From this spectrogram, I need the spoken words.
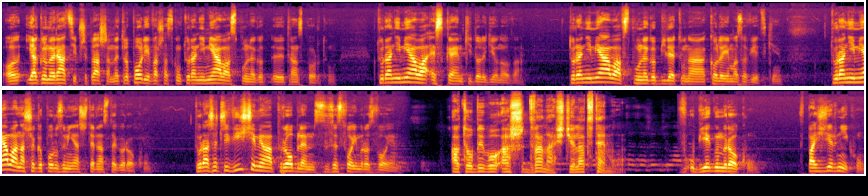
O, I aglomerację, przepraszam, metropolię warszawską, która nie miała wspólnego y, transportu, która nie miała SKM-ki do Legionowa, która nie miała wspólnego biletu na koleje mazowieckie, która nie miała naszego porozumienia z 14 roku, która rzeczywiście miała problem z, ze swoim rozwojem. A to było aż 12 lat temu. W ubiegłym roku, w październiku,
